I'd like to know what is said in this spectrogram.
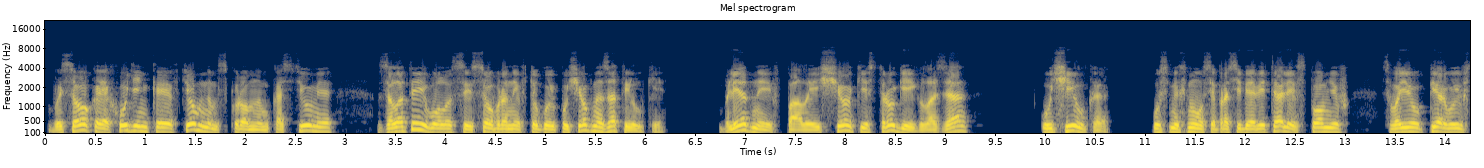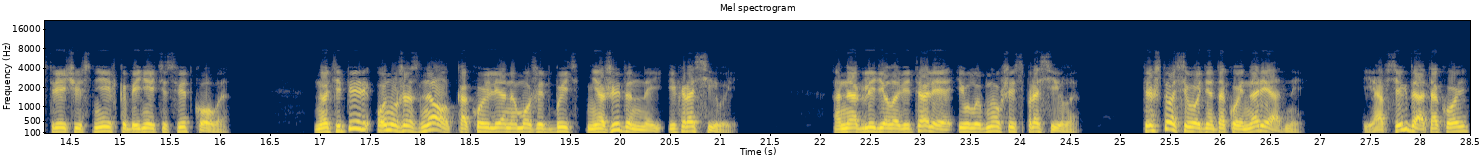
Высокая, худенькая, в темном скромном костюме, золотые волосы собраны в тугой пучок на затылке, бледные впалые щеки, строгие глаза. «Училка», — усмехнулся про себя Виталий, вспомнив свою первую встречу с ней в кабинете Цветкова. Но теперь он уже знал, какой Лена может быть неожиданной и красивой. Она оглядела Виталия и, улыбнувшись, спросила, «Ты что сегодня такой нарядный?» «Я всегда такой».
